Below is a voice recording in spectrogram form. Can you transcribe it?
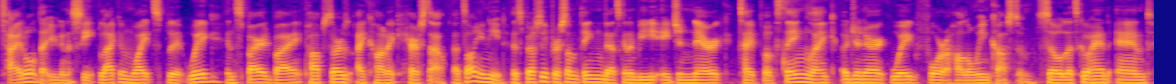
title that you're going to see. Black and white split wig inspired by pop star's iconic hairstyle. That's all you need, especially for something that's going to be a generic type of thing like a generic wig for a Halloween costume. So let's go ahead and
